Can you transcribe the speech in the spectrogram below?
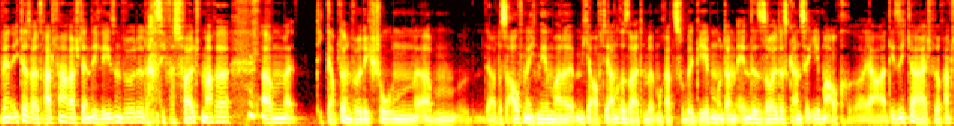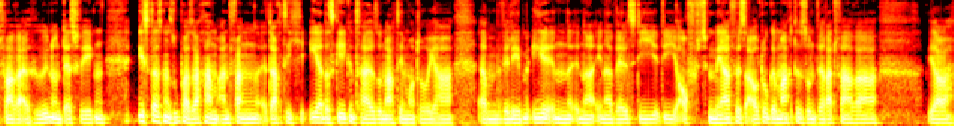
wenn ich das als Radfahrer ständig lesen würde, dass ich was falsch mache, ähm, ich glaube, dann würde ich schon ähm, ja, das auf mich nehmen, mal mich auf die andere Seite mit dem Rad zu begeben. Und am Ende soll das Ganze eben auch ja, die Sicherheit für Radfahrer erhöhen. Und deswegen ist das eine super Sache. Am Anfang dachte ich eher das Gegenteil, so nach dem Motto, ja, ähm, wir leben eh in, in, einer, in einer Welt, die, die oft mehr fürs Auto gemacht ist und wir Radfahrer ja,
